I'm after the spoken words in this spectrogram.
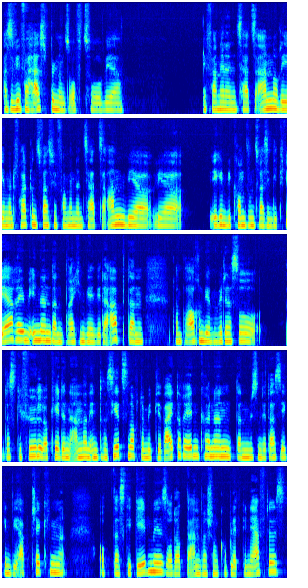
Also wir verhaspeln uns oft so. Wir, wir fangen einen Satz an oder jemand fragt uns was, wir fangen einen Satz an, wir, wir irgendwie kommt uns was in die Quere im Innen, dann brechen wir ihn wieder ab, dann, dann brauchen wir wieder so das Gefühl, okay, den anderen interessiert es noch, damit wir weiterreden können, dann müssen wir das irgendwie abchecken, ob das gegeben ist oder ob der andere schon komplett genervt ist.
